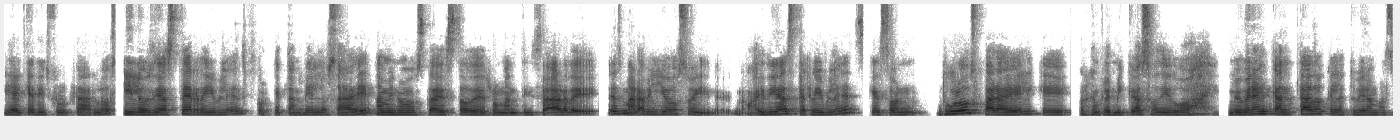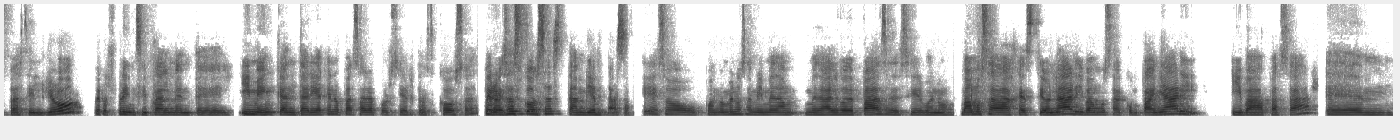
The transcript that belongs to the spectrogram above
y hay que disfrutarlos. Y los días terribles, porque también los hay. A mí no me gusta esto de romantizar, de es maravilloso y no, hay días terribles que son duros para él y que, por ejemplo, en mi caso digo, ay, me hubiera encantado que la tuviera más fácil yo, pero principalmente él. Y me encantaría que no pasara por ciertas cosas, pero esas cosas también pasan. Eso, cuando menos a mí me da, me da algo de paz, decir, bueno, vamos a gestionar y vamos a acompañar y, va a pasar. Eh,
